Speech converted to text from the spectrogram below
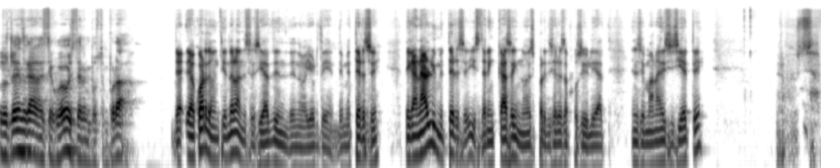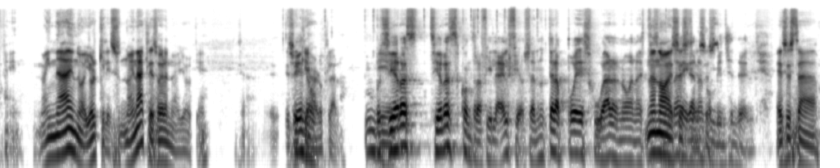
Los Giants ganan este juego y están en postemporada. De, de acuerdo, entiendo la necesidad de, de Nueva York de, de, meterse, de ganarlo y meterse y estar en casa y no desperdiciar esa posibilidad en semana 17. Pero pues, no hay nada en Nueva York que les, no hay nada que les sobra en Nueva York. ¿eh? O sea, eso hay que dejarlo claro. Pues cierras, cierras contra Filadelfia, o sea, no te la puedes jugar a no ganar. no, no, eso, y gana eso, convincentemente. Eso está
